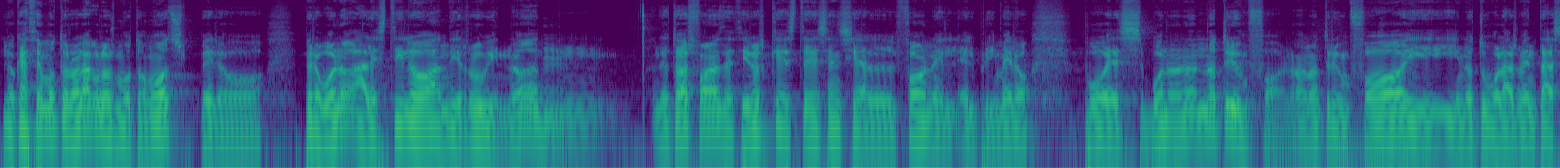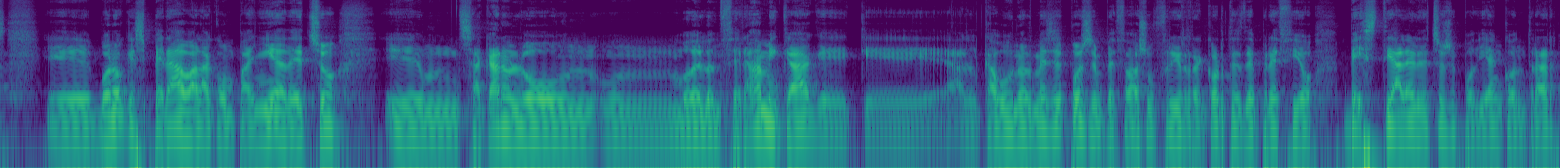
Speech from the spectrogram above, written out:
lo que hace Motorola con los Motomods, pero, pero bueno, al estilo Andy Rubin, ¿no? Mm. De todas formas, deciros que este Essential Phone, el, primero, pues bueno, no, triunfó, ¿no? No triunfó y, no tuvo las ventas, eh, bueno, que esperaba la compañía. De hecho, em, sacaron luego un, modelo en cerámica que, al cabo de unos meses pues empezó a sufrir recortes de precio bestiales. De hecho, se podía encontrar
